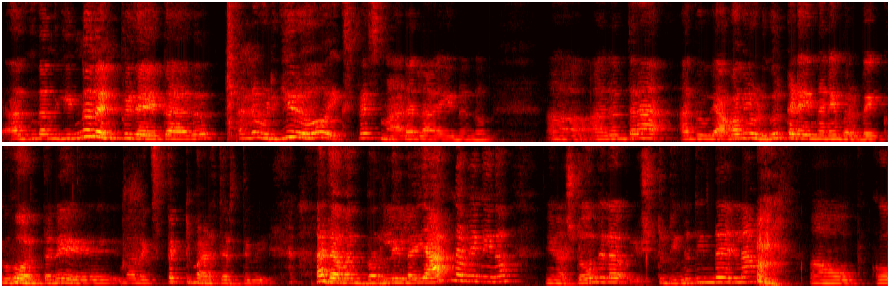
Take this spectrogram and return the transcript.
ಅದು ನನ್ಗೆ ಇನ್ನೂ ನೆನಪಿದೆ ಆಯ್ತಾ ಅದು. ಅಂದರೆ ಹುಡುಗಿರು ಎಕ್ಸ್ಪ್ರೆಸ್ ಮಾಡಲ್ಲ ಏನನ್ನು. ಅದೊಂಥರ ಅದು ಯಾವಾಗಲೂ ಹುಡುಗರ ಕಡೆಯಿಂದನೇ ಬರಬೇಕು ಅಂತಲೇ ನಾವು ಎಕ್ಸ್ಪೆಕ್ಟ್ ಮಾಡ್ತಾ ಇರ್ತೀವಿ. ಅದು ಅವತ್ತು ಬರಲಿಲ್ಲ. ಯಾಕೆ ನಾವೇ ನೀನು? ನೀನು ಅಷ್ಟೊಂದೆಲ್ಲ ಎಷ್ಟು ದಿನದಿಂದ ಎಲ್ಲ ಒಪ್ಕೋ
